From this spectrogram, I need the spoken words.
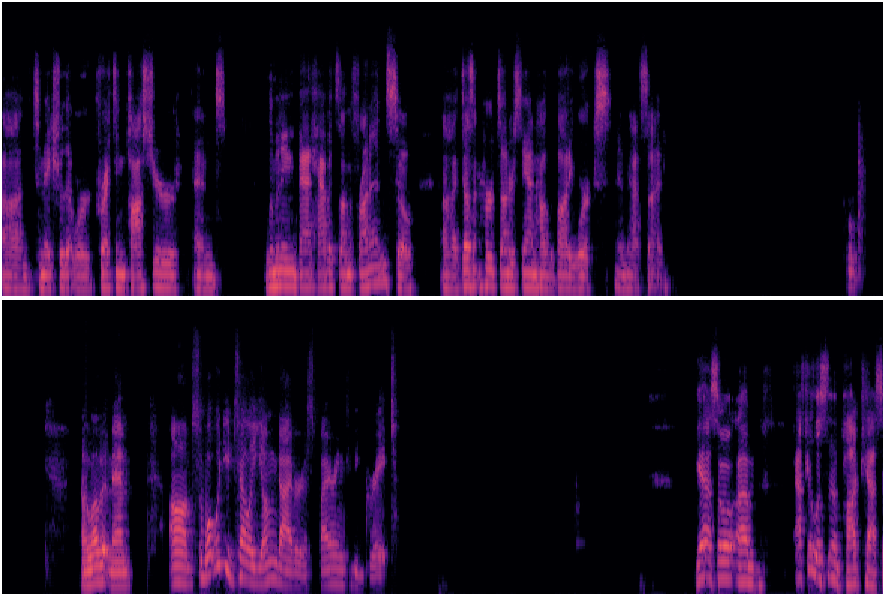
um, to make sure that we're correcting posture and eliminating bad habits on the front end. So uh, it doesn't hurt to understand how the body works in that side. Cool. I love it, man. Um, so, what would you tell a young diver aspiring to be great? Yeah. So, um, after listening to the podcast,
